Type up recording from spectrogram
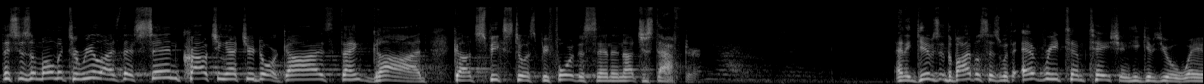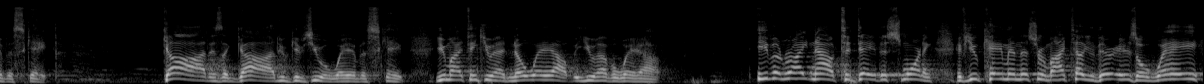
This is a moment to realize there's sin crouching at your door. Guys, thank God God speaks to us before the sin and not just after. And it gives, the Bible says, with every temptation, He gives you a way of escape. God is a God who gives you a way of escape. You might think you had no way out, but you have a way out. Even right now, today, this morning, if you came in this room, I tell you, there is a way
